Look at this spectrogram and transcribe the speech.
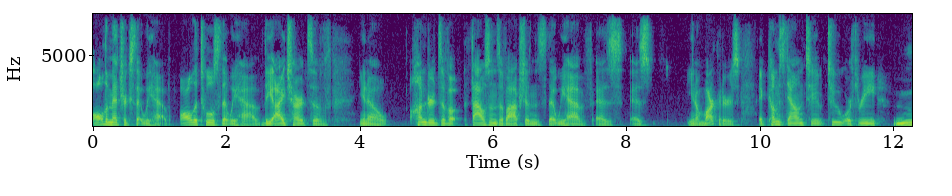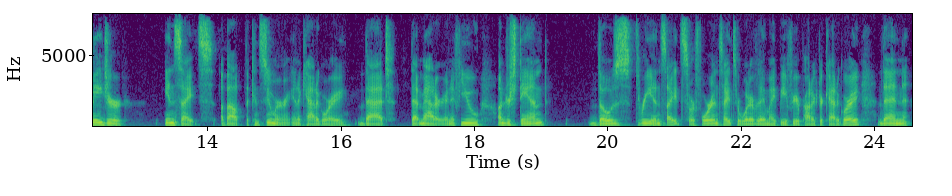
all the metrics that we have, all the tools that we have, the eye charts of, you know, hundreds of uh, thousands of options that we have as as you know marketers, it comes down to two or three major insights about the consumer in a category that that matter. And if you understand those three insights or four insights or whatever they might be for your product or category, then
